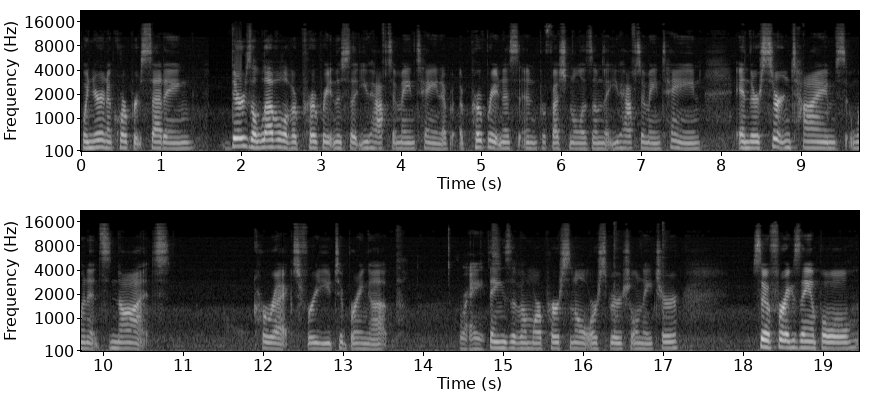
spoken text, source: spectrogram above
when you're in a corporate setting, there's a level of appropriateness that you have to maintain, ap- appropriateness and professionalism that you have to maintain. And there's certain times when it's not correct for you to bring up Right. things of a more personal or spiritual nature. So, for example,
